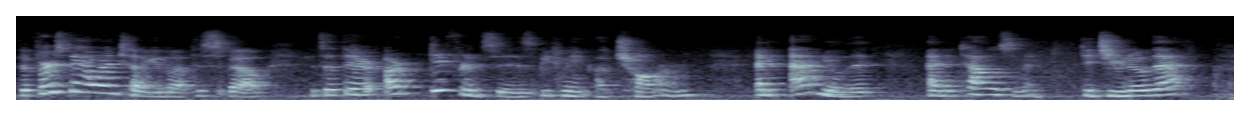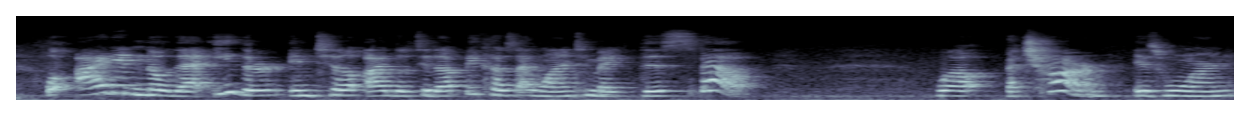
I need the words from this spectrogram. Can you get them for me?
The first thing I want to tell you about this spell is that there are differences between a charm, an amulet, and a talisman. Did you know that? Well, I didn't know that either until I looked it up because I wanted to make this spell. Well, a charm is worn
